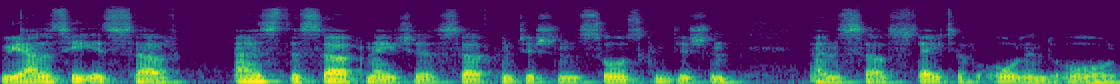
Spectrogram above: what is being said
Reality itself as the self-nature, self-condition, source condition, and self-state of all and all,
